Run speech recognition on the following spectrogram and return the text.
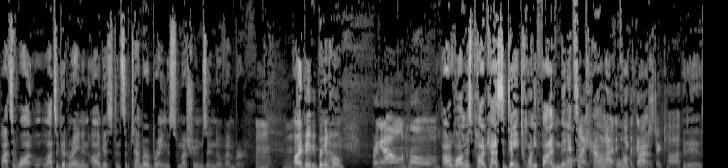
Lots of water, lots of good rain in August and September brings mushrooms in November. Mm-hmm. All right, baby, bring it home. Bring it on home. Our longest podcast to date, twenty five minutes oh my and counting. god, it's Holy all the. Gobster talk. It is.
